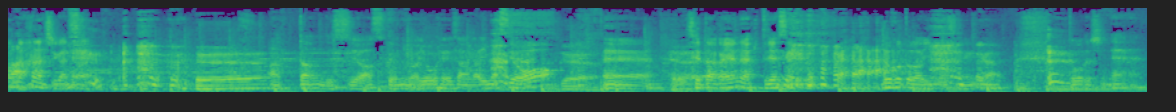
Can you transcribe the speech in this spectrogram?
そんな話がねえあったんですよ。あそこには傭兵さんがいますよ。え。えー、世田谷の焼き鳥屋さんに。どういうことは言いませんが。どうですね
